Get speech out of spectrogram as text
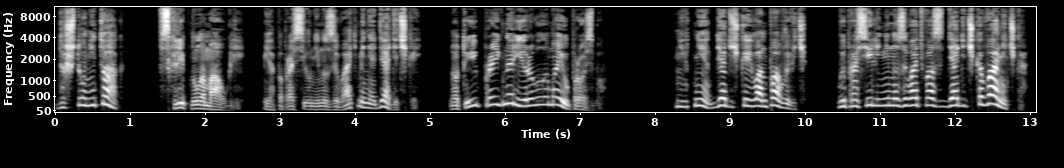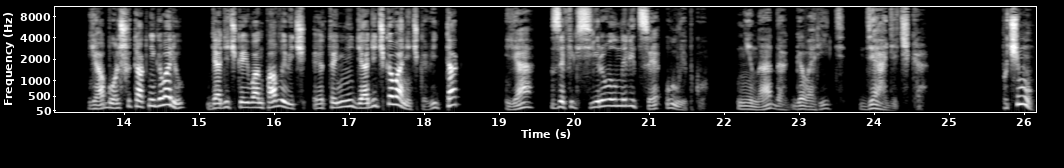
«Да что не так?» — всхлипнула Маугли. Я попросил не называть меня дядечкой, но ты проигнорировала мою просьбу. «Нет-нет, дядечка Иван Павлович, вы просили не называть вас дядечка Ванечка. Я больше так не говорю. Дядечка Иван Павлович — это не дядечка Ванечка, ведь так? Я зафиксировал на лице улыбку. Не надо говорить «дядечка». «Почему?»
